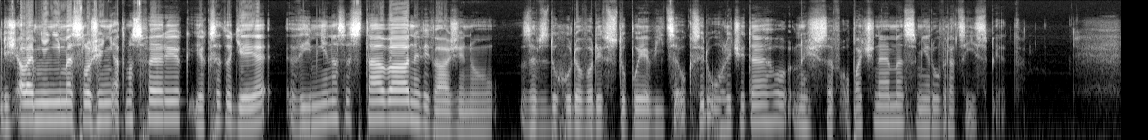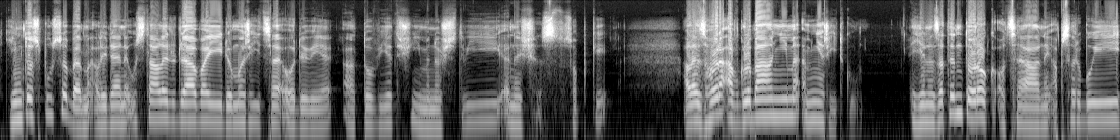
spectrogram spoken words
Když ale měníme složení atmosféry, jak, jak se to děje, výměna se stává nevyváženou. Ze vzduchu do vody vstupuje více oxidu uhličitého, než se v opačném směru vrací zpět. Tímto způsobem lidé neustále dodávají do moří CO2 a to větší množství než sopky, ale z hora a v globálním měřítku. Jen za tento rok oceány absorbují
